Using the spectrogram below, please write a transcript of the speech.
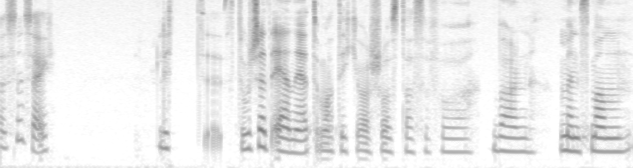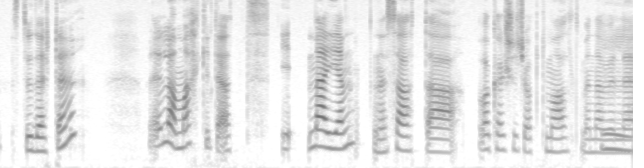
det syns jeg. Litt stort sett enighet om at det ikke var så stas å få barn mens man studerte. Jeg la merke til at mer jentene sa at det var kanskje ikke optimalt, men det ville,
